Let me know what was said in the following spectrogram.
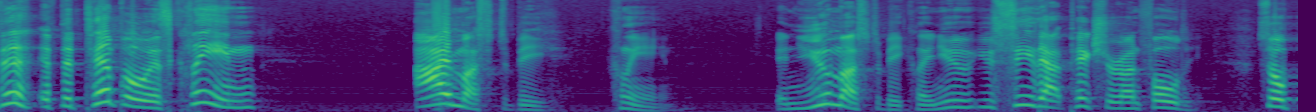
the, if the temple is clean, I must be clean and you must be clean. You, you see that picture unfolding. So,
